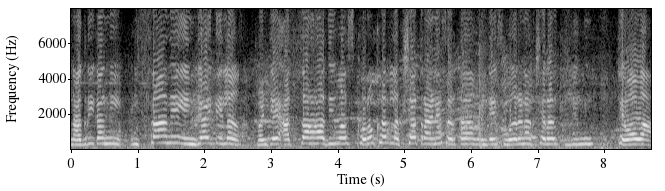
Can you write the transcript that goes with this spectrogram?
नागरिकांनी उत्साहाने एन्जॉय केलं. म्हणजे आजचा हा दिवस खरोखर लक्षात राहण्यासारखा म्हणजे सुवर्णाक्षरात लिहून ठेवावा.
